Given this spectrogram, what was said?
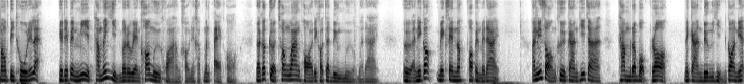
มัลติทูนี่แหละ คือที่เป็นมีดทำให้หินบริเวณข้อมือขวาของเขาเนี่ยครับมันแตกออก แล้วก็เกิดช่องว่างพอที่เขาจะดึงมือออกมาได้ เออ อันนี้ก็ make sense เนาะพอเป็นไปได้ อันที่สองคือการที่จะทำระบบรอกในการดึงหินก้อนเนี้ย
